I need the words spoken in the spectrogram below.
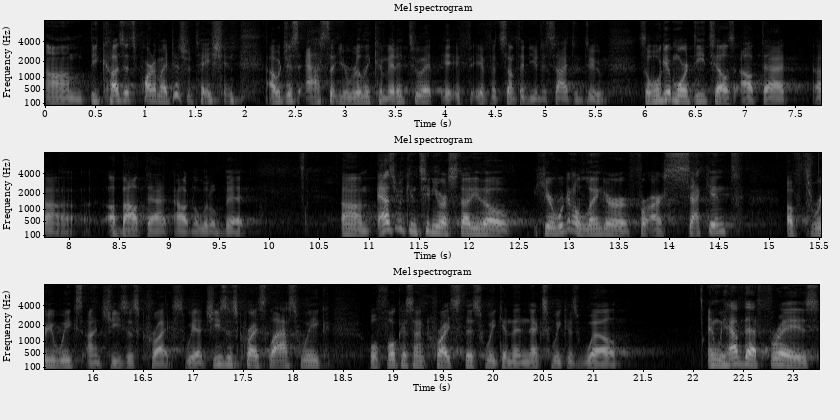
Um, because it's part of my dissertation, I would just ask that you're really committed to it if, if it's something you decide to do. So we'll get more details out that, uh, about that out in a little bit. Um, as we continue our study, though, here we're going to linger for our second of three weeks on Jesus Christ. We had Jesus Christ last week. We'll focus on Christ this week and then next week as well. And we have that phrase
